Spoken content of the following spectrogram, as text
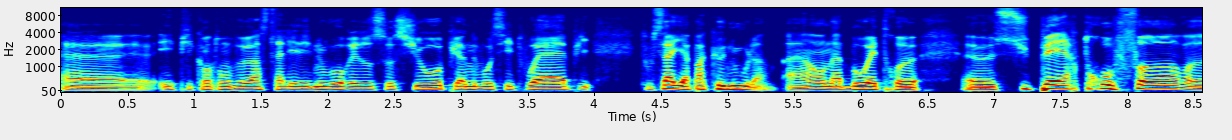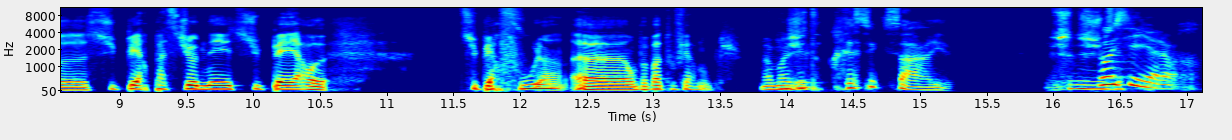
euh, et puis quand on veut installer des nouveaux réseaux sociaux, puis un nouveau site web, puis tout ça, il n'y a pas que nous là. hein. on a beau être euh, super trop fort, euh, super passionné, super, euh, super fou là, euh, on peut pas tout faire non plus. Bah, moi, j'étais pressé que ça arrive. Toi aussi, alors.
